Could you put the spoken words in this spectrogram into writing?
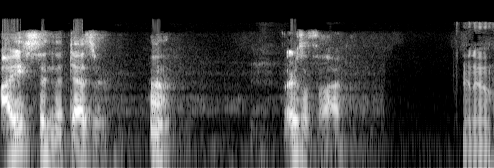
Ice in the desert. Huh. There's a thought. I know.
